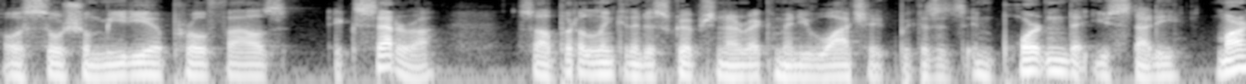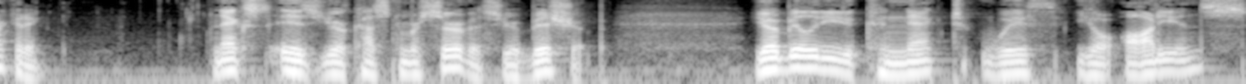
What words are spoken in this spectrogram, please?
or social media profiles, etc. So I'll put a link in the description. I recommend you watch it because it's important that you study marketing. Next is your customer service, your bishop. Your ability to connect with your audience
